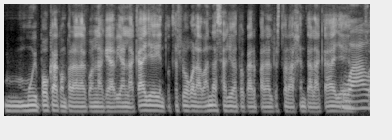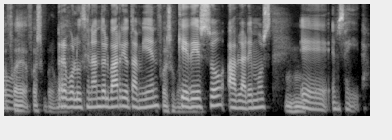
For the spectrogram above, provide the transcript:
muy poca comparada con la que había en la calle y entonces luego la banda salió a tocar para el resto de la gente a la calle. Fue, fue, súper bueno. Revolucionando el barrio también, que de eso hablaremos eh, enseguida.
